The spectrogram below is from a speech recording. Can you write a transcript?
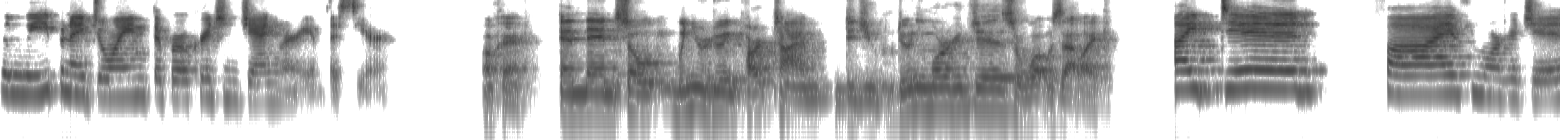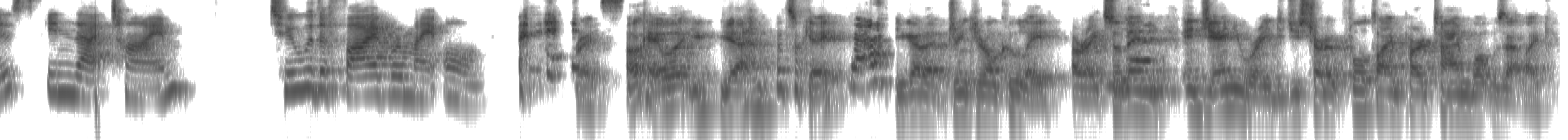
the leap, and I joined the brokerage in January of this year. Okay, and then so when you were doing part time, did you do any mortgages or what was that like? I did five mortgages in that time. Two of the five were my own right. Okay. Well, you, yeah, that's okay. Yeah. You got to drink your own Kool Aid. All right. So yeah. then in January, did you start out full time, part time? What was that like?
